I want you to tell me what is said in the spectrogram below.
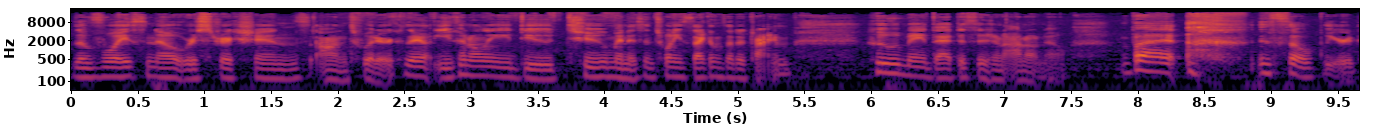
the voice note restrictions on Twitter because you can only do two minutes and 20 seconds at a time. Who made that decision? I don't know, but it's so weird.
